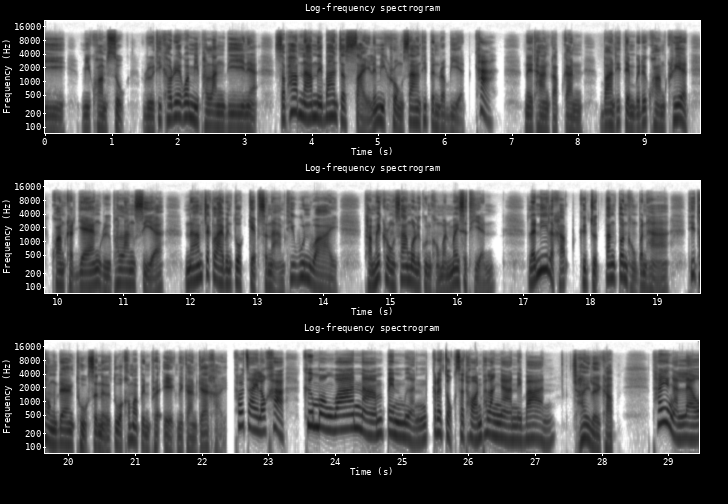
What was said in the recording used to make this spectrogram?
ดี มีความสุข หรือที่เขาเรียกว่ามีพลังดีเนี่ยสภาพน้ำในบ้านจะใสและมีโครงสร้างที่เป็นระเบียบค่ะ ในทางกลับกัน บ้านที่เต็มไปด้วยความเครียด ความขัดแย้งหรือพลังเสีย น้ำจะกลายเป็นตัวเก็บสนามที่วุ่นวายทำให้โครงสร้างโมเลกุลของมันไม่เสถียรและนี่แหละครับ คือจุดตั้งต้นของปัญหาที่ทองแดงถูกเสนอตัวเข้ามาเป็นพระเอกในการแก้ไข เข้าใจแล้วค่ะ คือมองว่าน้ำเป็นเหมือนกระจกสะท้อนพลังงานในบ้าน ใช่เลยครับ ถ้าอย่างนั้นแล้ว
